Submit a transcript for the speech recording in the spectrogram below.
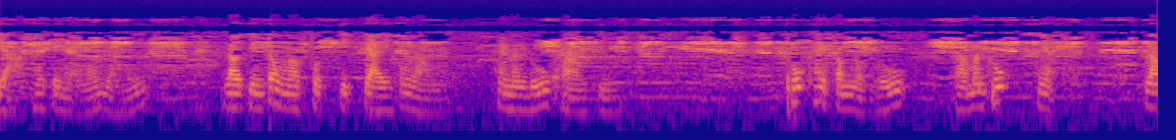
อยากให้เป็นอย่างนั้นอย่างนี้ เราจึงต้องมาฝึกจิตใจของเรา ให้มันรู้ความจริงทุกให้กำหนดรู้ถ้ามันทุกเนี่ย เรา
